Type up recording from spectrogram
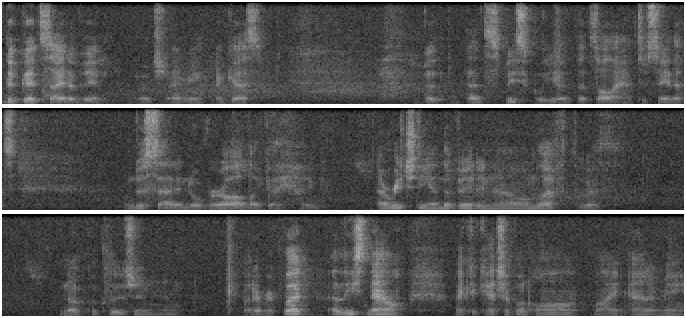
the good side of it, which I mean I guess but that's basically it. that's all I have to say. That's I'm just saddened overall. Like I, I, I reached the end of it, and now I'm left with no conclusion and whatever. But at least now, I could catch up on all my anime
